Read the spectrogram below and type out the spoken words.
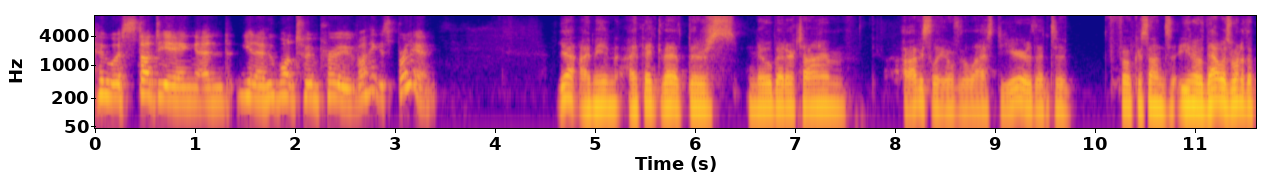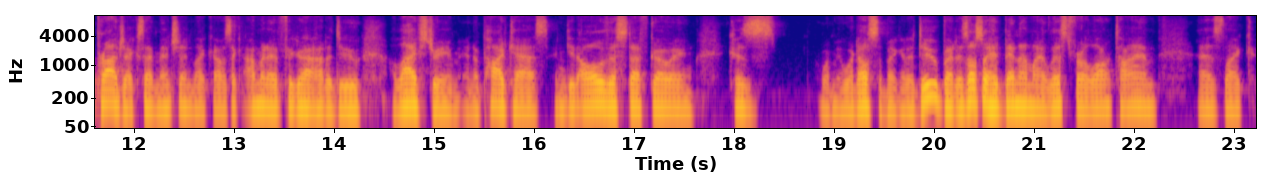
who are studying and you know who want to improve. I think it's brilliant. Yeah i mean i think that there's no better time obviously over the last year than to focus on you know that was one of the projects i mentioned. Like i was like i'm going to figure out how to do a live stream and a podcast and get all of this stuff going because i mean what else am i going to do? But it's also had been on my list for a long time as like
